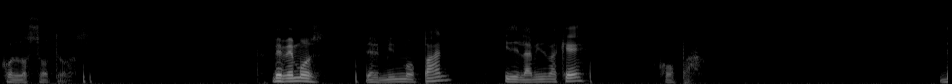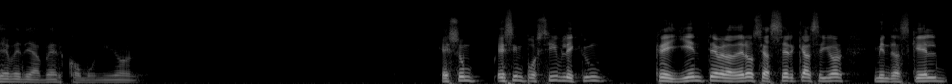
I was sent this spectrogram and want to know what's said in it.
con los otros. Bebemos del mismo pan y de la misma qué? Copa. Debe de haber comunión. Es, es imposible que un creyente verdadero se acerque al Señor mientras que Él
